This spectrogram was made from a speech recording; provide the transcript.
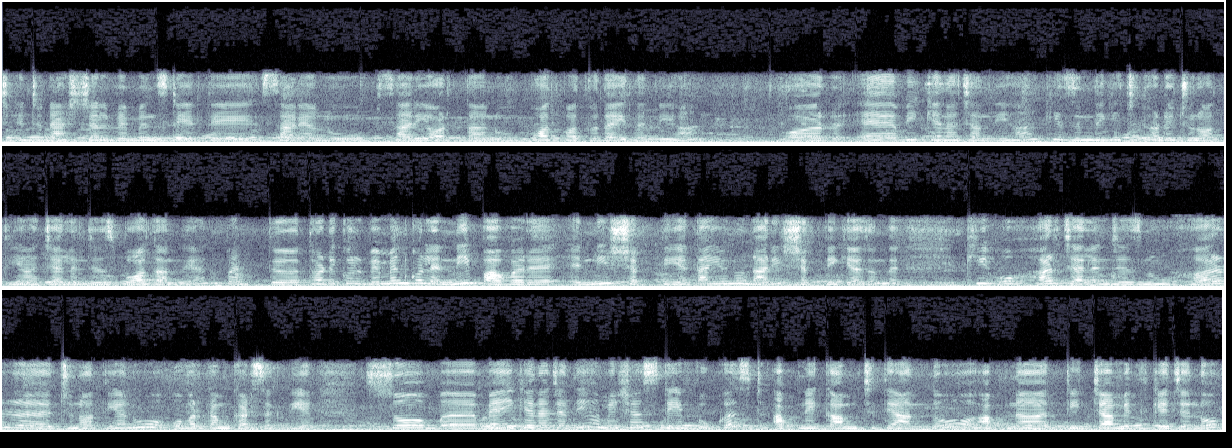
ਅੱਜ ਇੰਟਰਨੈਸ਼ਨਲ ਔਮਨਸ ਡੇ ਤੇ ਸਾਰਿਆਂ ਨੂੰ, ਸਾਰੀ ਔਰਤਾਂ ਨੂੰ ਬਹੁਤ-ਬਹੁਤ ਵਧਾਈ ਦਿੰਦੀ ਹਾਂ। ਔਰ ਇਹ ਵੀ ਕਹਿਣਾ ਚਾਹੁੰਦੀ ਹਾਂ ਕਿ ਜ਼ਿੰਦਗੀ 'ਚ ਤੁਹਾਡੇ ਚੁਣੌਤੀਆਂ ਚੈਲੰਜਸ ਬਹੁਤ ਆਉਂਦੇ ਹਨ ਬਟ ਤੁਹਾਡੇ ਕੋਲ ਔਮਨ ਕੋਲ ਇੰਨੀ ਪਾਵਰ ਹੈ, ਇੰਨੀ ਸ਼ਕਤੀ ਹੈ, ਤਾਂ ਹੀ ਉਹਨੂੰ ਨਾਰੀ ਸ਼ਕਤੀ ਕਿਹਾ ਜਾਂਦਾ ਹੈ ਕਿ ਉਹ ਹਰ ਚੈਲੰਜਸ ਨੂੰ, ਹਰ ਚੁਣੌਤੀਆਂ ਨੂੰ ਓਵਰਕਮ ਕਰ ਸਕਦੀ ਹੈ। ਸੋ ਮੈਂ ਇਹ ਕਹਿਣਾ ਚਾਹਤੀ ਹਾਂ, ਹਮੇਸ਼ਾ ਸਟੇ ਫੋਕਸਡ ਆਪਣੇ ਕੰਮ 'ਚ ਧਿਆਨ ਦਿਓ, ਆਪਣਾ ਟੀਚਾ ਮਿੱਥ ਕੇ ਚੱਲੋ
